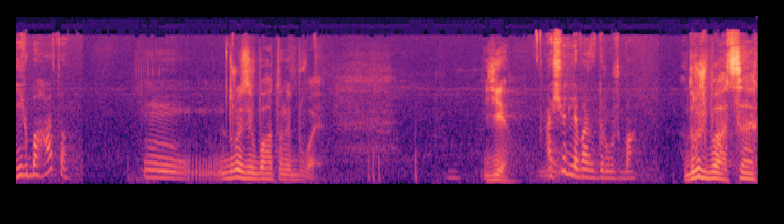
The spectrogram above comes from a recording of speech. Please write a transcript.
Їх багато? Друзів багато не буває. Є. А що для вас дружба? Дружба це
